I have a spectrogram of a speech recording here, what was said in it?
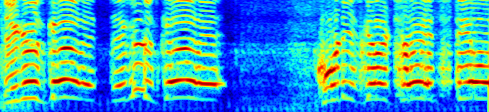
Digger's got it. Digger's got it. Cordi's gonna try and steal.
